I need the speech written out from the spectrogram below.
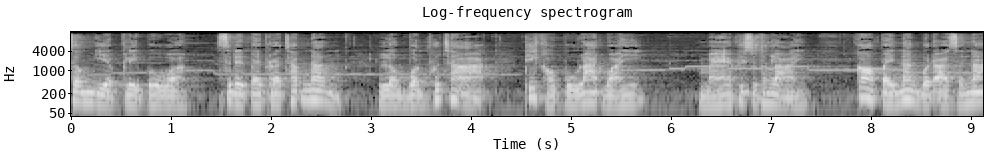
ทรงเหยียบกลีบบัว เสด็จไปประทับนั่ง ลงบนพุทธอาฏที่เขาปูลาดไว้ แม้พิสุทั้งหลาย ก็ไปนั่งบนอาสนะ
